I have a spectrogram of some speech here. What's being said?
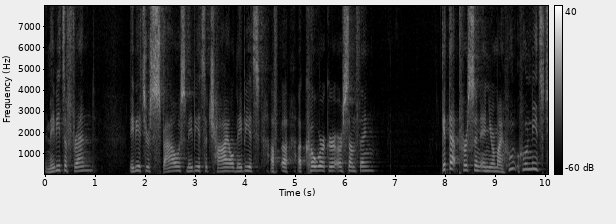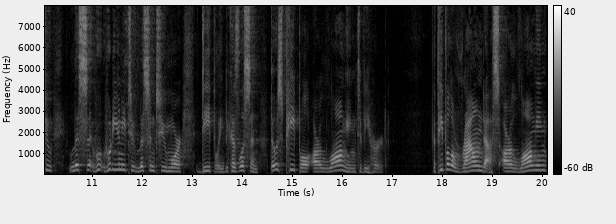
And maybe it's a friend, maybe it's your spouse, maybe it's a child, maybe it's a, a, a coworker or something. Get that person in your mind. Who, who needs to listen? Who, who do you need to listen to more deeply? Because listen, those people are longing to be heard. The people around us are longing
